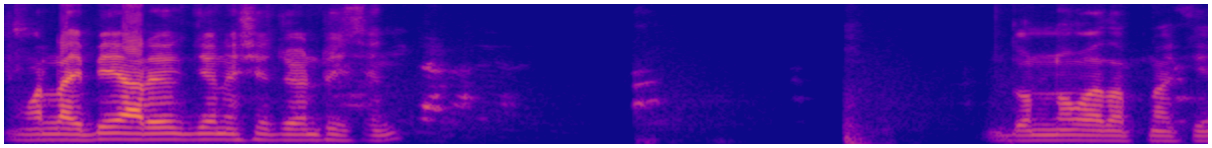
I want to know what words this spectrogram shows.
আমার লাইভে আরও একজন এসে জয়েন্ট হয়েছেন ধন্যবাদ আপনাকে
